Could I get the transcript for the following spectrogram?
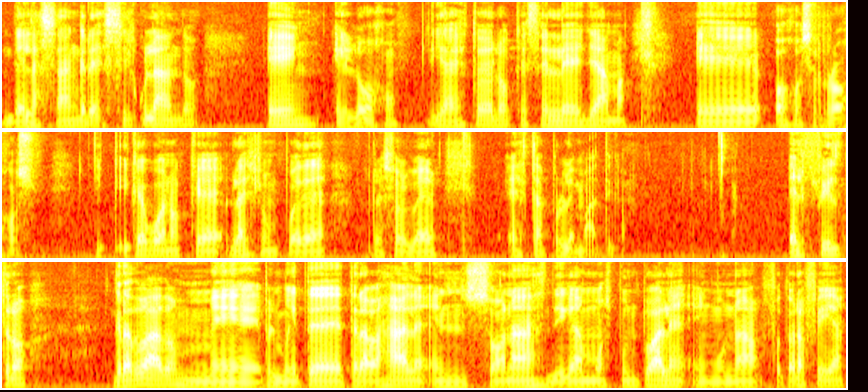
de la sangre circulando en el ojo y a esto es lo que se le llama eh, ojos rojos. Y, qué bueno que Lightroom puede resolver esta problemática. El filtro graduado me permite trabajar en zonas digamos puntuales en una fotografía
